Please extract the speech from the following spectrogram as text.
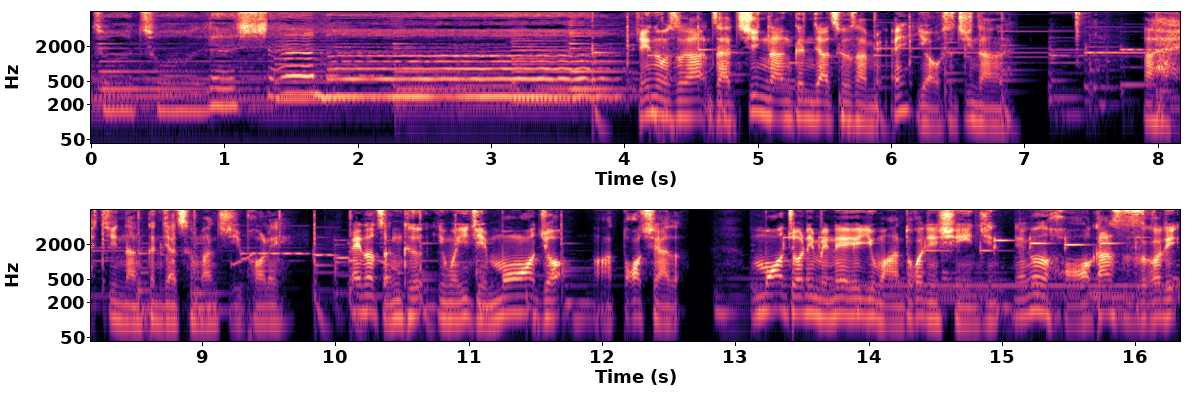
做错了？什么？前段时间在济南公交车上面，哎，又是济南哎，哎，济南公交车蛮奇葩嘞，两个乘客因为一件马甲啊打起来了，马甲里面呢有一万多块钱现金，两个人哈干是自个的。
